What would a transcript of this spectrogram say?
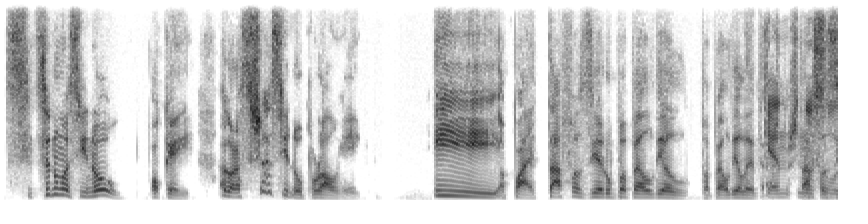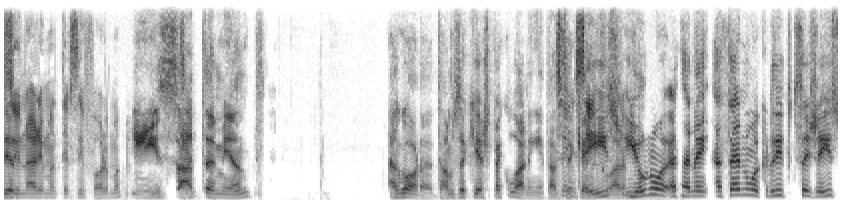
Se, se, não assinou, ok. Agora, se já assinou por alguém e opa, está a fazer o papel dele, o papel dele entre que é está a fazer e manter-se em forma. Exatamente. Sim. Agora, estamos aqui a especular, ninguém está a dizer sim, que é sim, é isso, claro. e eu não, até, nem, até não acredito que seja isso,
